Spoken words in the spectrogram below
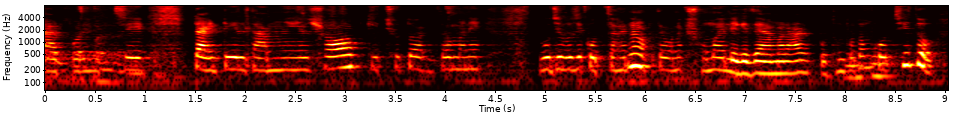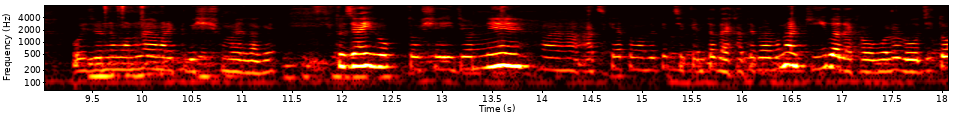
তারপরে হচ্ছে টাইটেল থাম্বনেল সব কিছু তো একদম মানে বুঝে বুঝে করতে হয় না, ওটাতে অনেক সময় লেগে যায় আমার, আর প্রথম প্রথম করছি তো, ওই জন্য মনে হয় আমার একটু বেশি সময় লাগে। তো যাই হোক, তো সেই জন্যে আজকে আর তোমাদেরকে চিকেনটা দেখাতে পারব না, আর কী বা দেখাবো বলো, রোজই তো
